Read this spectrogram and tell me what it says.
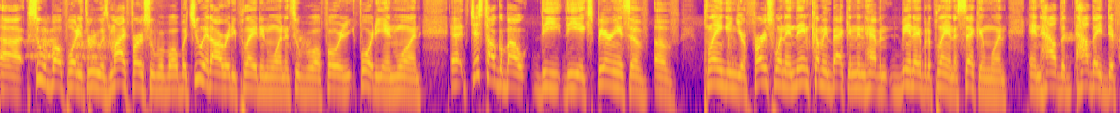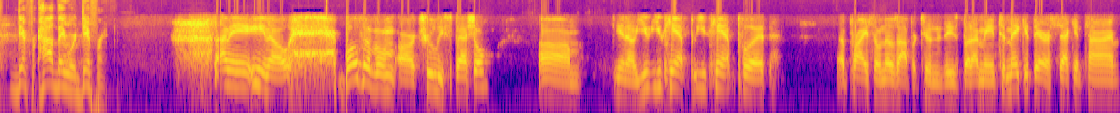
Uh, Super Bowl 43 was my first Super Bowl, but you had already played in one in Super Bowl 40, 40 and one. Uh, just talk about the the experience of of playing in your first one and then coming back and then having being able to play in the second one and how the how they diff, how they were different. I mean, you know, both of them are truly special. Um, you know, you, you can't you can't put a price on those opportunities, but I mean, to make it there a second time,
